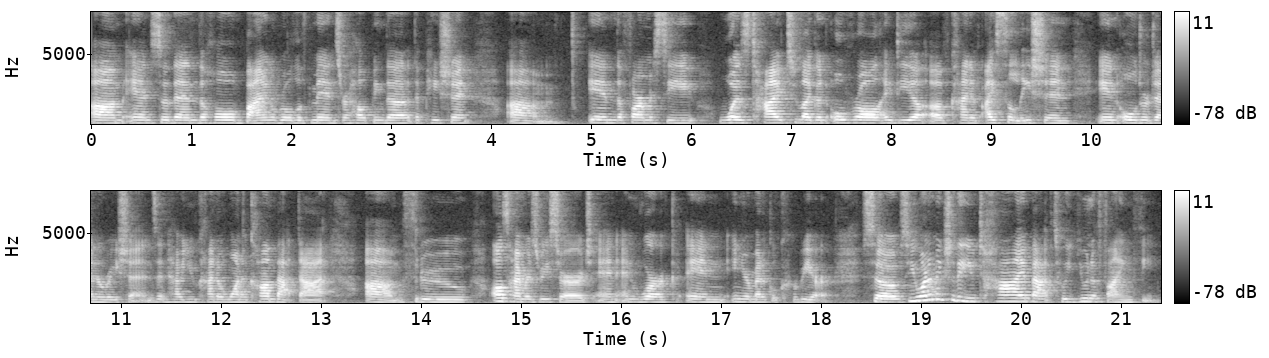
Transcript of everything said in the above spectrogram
Um, and so then the whole buying a roll of mints or helping the, the patient um, in the pharmacy was tied to like an overall idea of kind of isolation in older generations and how you kind of want to combat that um, through Alzheimer's research and, and work in, in your medical career. So, so you wanna make sure that you tie back to a unifying theme.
